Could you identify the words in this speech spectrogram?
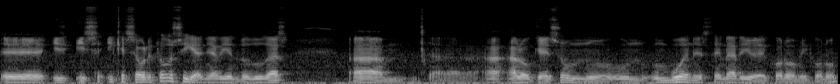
Eh, y, que sobre todo sigue añadiendo dudas a, a, lo que es un, un, buen escenario económico, ¿no?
